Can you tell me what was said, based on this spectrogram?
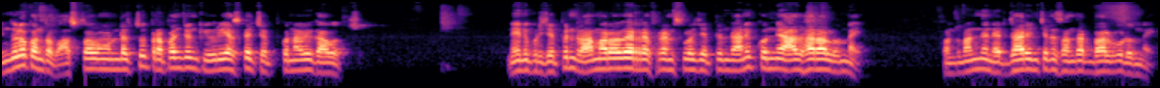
ఇందులో కొంత వాస్తవం ఉండొచ్చు ప్రపంచం క్యూరియస్గా చెప్పుకున్నవి కావచ్చు. నేను ఇప్పుడు చెప్పిన రామారావు గారి రెఫరెన్స్లో చెప్పిన దానికి కొన్ని ఆధారాలు ఉన్నాయి. కొంతమంది నిర్ధారించిన సందర్భాలు కూడా ఉన్నాయి.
